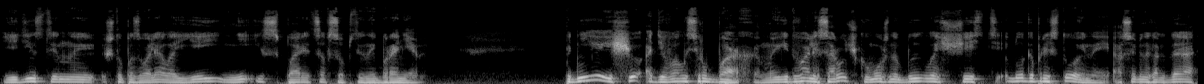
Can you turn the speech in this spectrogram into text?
единственной, что позволяло ей не испариться в собственной броне. Под нее еще одевалась рубаха, но едва ли сорочку можно было счесть благопристойной, особенно когда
